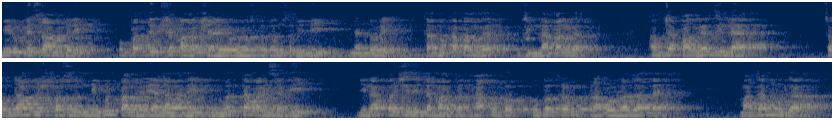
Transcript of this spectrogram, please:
मी रुपेश रामकरे उपाध्यक्ष पालक शालेय व्यवस्थापन समिती नंडोरे तालुका पालघर जिल्हा पालघर. आमच्या पालघर जिल्ह्यात चौदा ऑगस्टपासून निपुण पालघर या नावाने गुणवत्ता वाढीसाठी जिल्हा परिषदेच्या मार्फत हा उप उपक्रम राबवला जात आहे. माझा मुलगा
